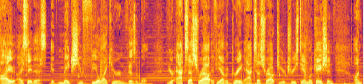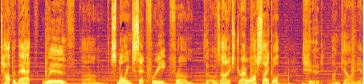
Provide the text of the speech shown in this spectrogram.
I, I say this it makes you feel like you're invisible. Your access route, if you have a great access route to your tree stand location, on top of that, with um, smelling scent free from the Ozonics dry wash cycle, dude, I'm telling you,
